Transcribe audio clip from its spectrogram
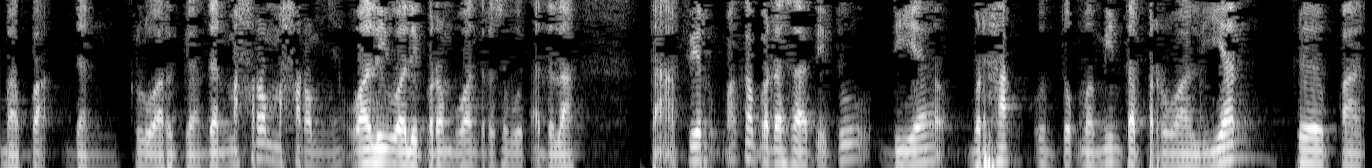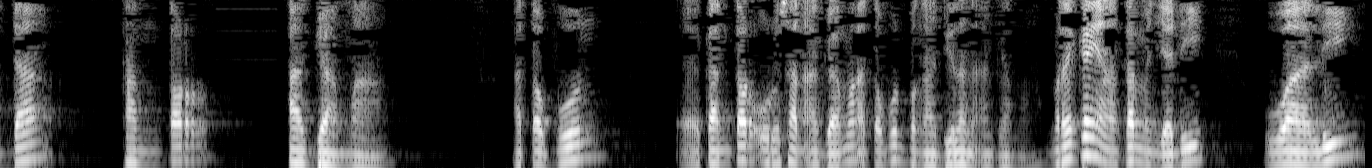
bapak dan keluarga dan mahram-mahramnya wali-wali perempuan tersebut adalah kafir maka pada saat itu dia berhak untuk meminta perwalian kepada kantor agama ataupun e, kantor urusan agama ataupun pengadilan agama. Mereka yang akan menjadi wali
